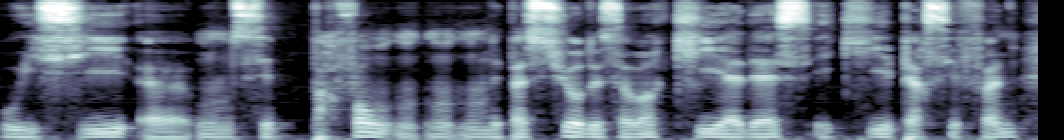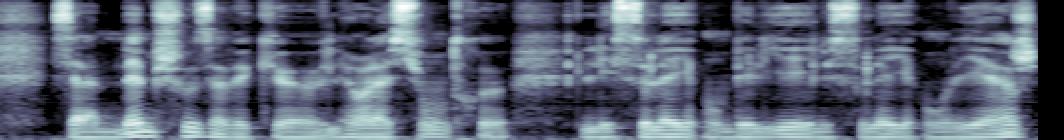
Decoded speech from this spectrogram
où ici on ne sait parfois on n'est pas sûr de savoir qui est Hadès et qui est Perséphone. C'est la même chose avec les relations entre les soleils en bélier et le soleil en vierge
